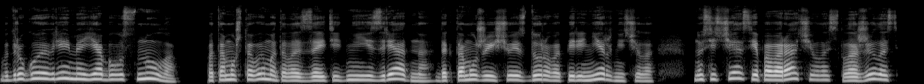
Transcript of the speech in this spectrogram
В другое время я бы уснула, потому что вымоталась за эти дни изрядно, да к тому же еще и здорово перенервничала, но сейчас я поворачивалась, ложилась,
